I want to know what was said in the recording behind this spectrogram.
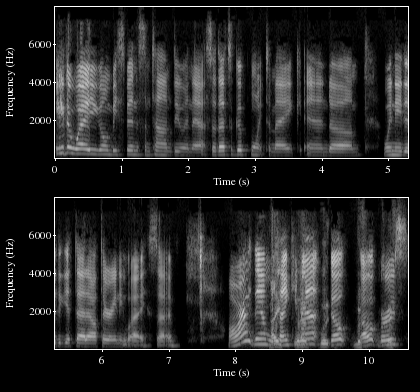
either way, you're going to be spending some time doing that. So that's a good point to make. And um, we needed to get that out there anyway. So, all right, then. Well, Hey, thank you, well, Matt. we- Go. oh, Bruce.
